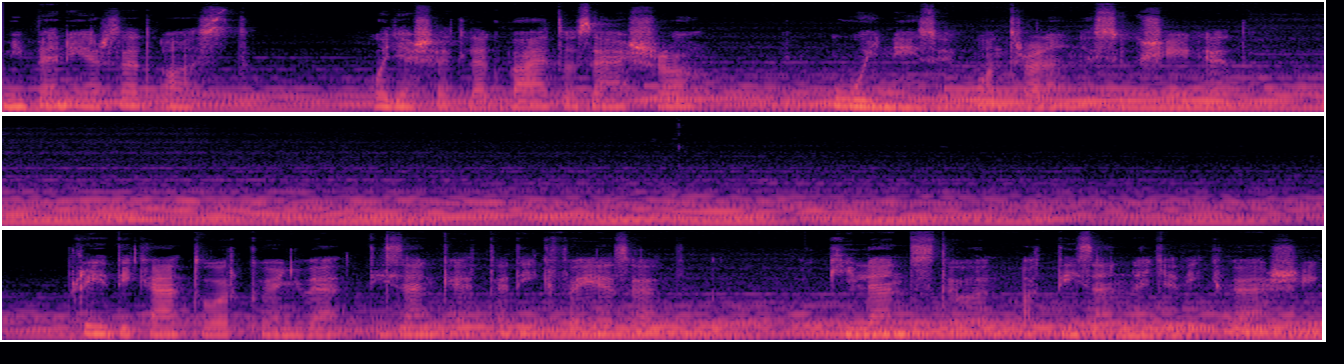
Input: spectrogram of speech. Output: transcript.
Miben érzed azt, hogy esetleg változásra, új nézőpontra lenne szükséged? Prédikátor könyve 12. fejezet, 9-től a 14. versig.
